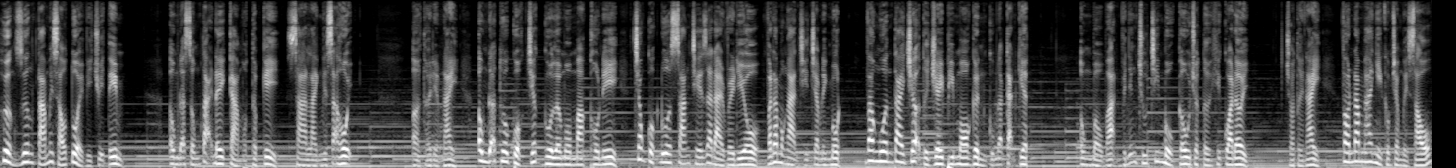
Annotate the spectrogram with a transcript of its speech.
hưởng dương 86 tuổi vì trụy tim. Ông đã sống tại đây cả một thập kỷ, xa lánh với xã hội. Ở thời điểm này, ông đã thua cuộc trước Guillermo Marconi trong cuộc đua sáng chế ra đài radio vào năm 1901 và nguồn tài trợ từ JP Morgan cũng đã cạn kiệt. Ông bầu bạn với những chú chim bồ câu cho tới khi qua đời. Cho tới nay, vào năm 2016,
